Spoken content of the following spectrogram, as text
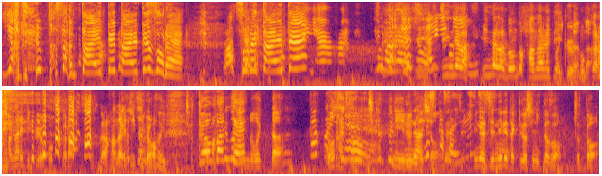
いや電波さん耐えて耐えてそれ。それ耐えてみんながみんながどんどん離れていく。僕から離れていくよ僕から。僕から離れていくよ。頑張って。どこ行った？おそこの近くにいるんでしょみんなジェネレーター起動しに行ったぞ。ちょっと。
